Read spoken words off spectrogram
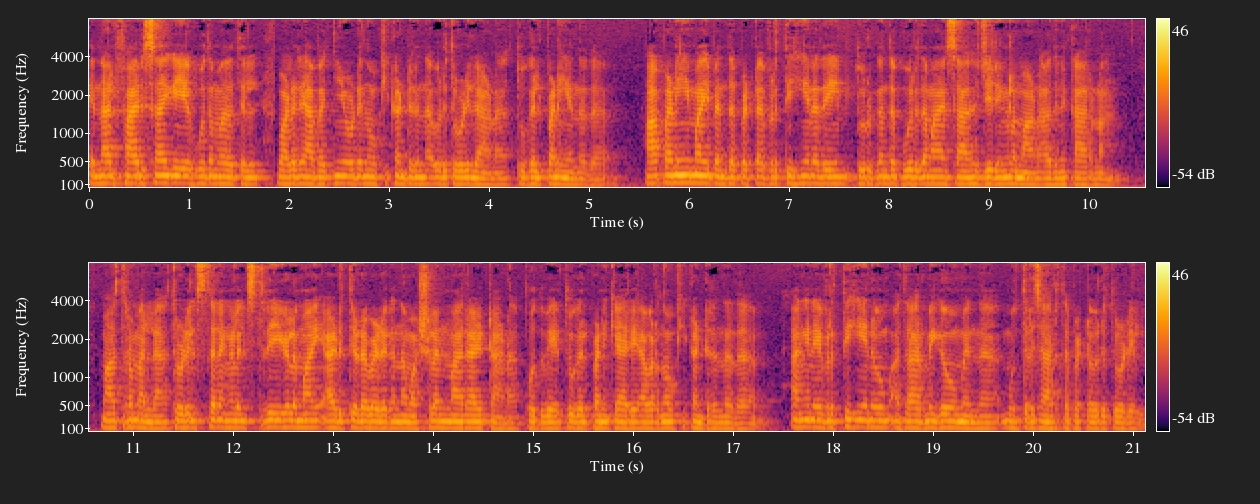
എന്നാൽ ഫാരിസായിക യഹൂദ മതത്തിൽ വളരെ അവജ്ഞയോടെ നോക്കിക്കണ്ടിരുന്ന ഒരു തൊഴിലാണ് തുകൽപ്പണി എന്നത്. ആ പണിയുമായി ബന്ധപ്പെട്ട വൃത്തിഹീനതയും ദുർഗന്ധപൂരിതമായ സാഹചര്യങ്ങളുമാണ് അതിന് കാരണം. മാത്രമല്ല തൊഴിൽ സ്ഥലങ്ങളിൽ സ്ത്രീകളുമായി അടുത്തിടപഴകുന്ന വഷളന്മാരായിട്ടാണ് പൊതുവെ തുകൽപ്പണിക്കാരെ അവർ നോക്കിക്കണ്ടിരുന്നത് അങ്ങനെ വൃത്തിഹീനവും അധാർമികവുമെന്ന് മുദ്ര ചാർത്തപ്പെട്ട ഒരു തൊഴിൽ.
